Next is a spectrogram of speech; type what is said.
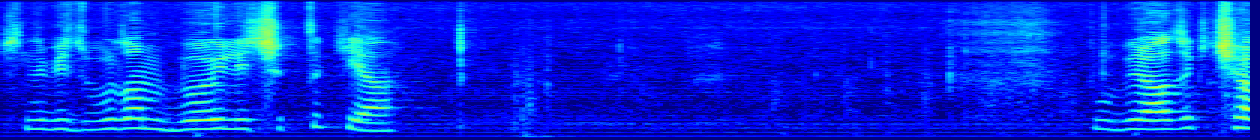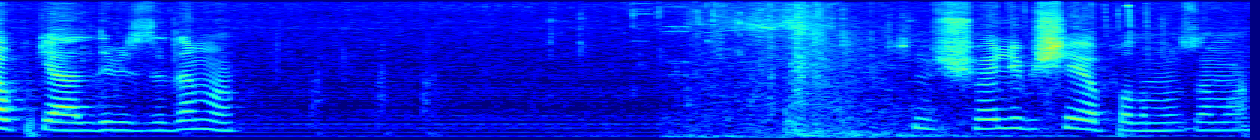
Şimdi biz buradan böyle çıktık ya. Bu birazcık çap geldi bize değil mi? Şimdi şöyle bir şey yapalım o zaman.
